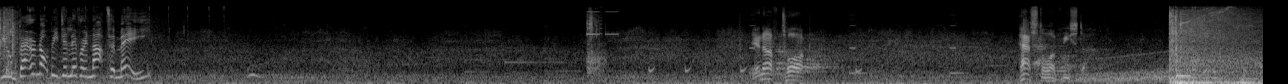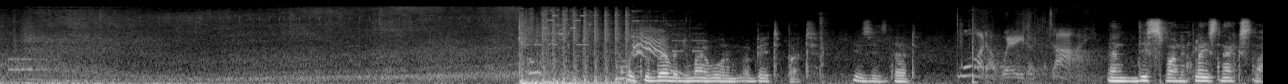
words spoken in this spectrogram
You better not be delivering that to me. Enough talk. Hasta la vista. It will damage my worm a bit, but this is dead. What a way to die. And this one plays next, so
